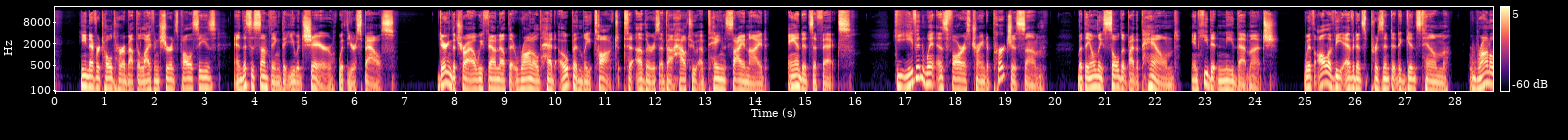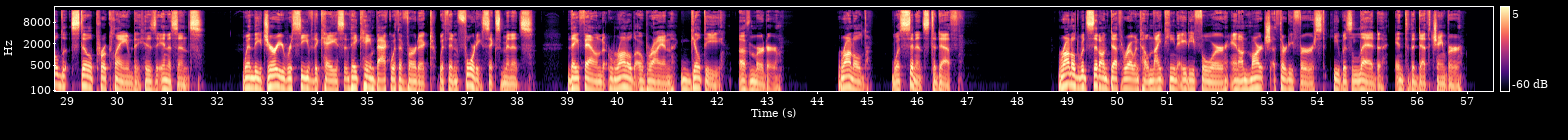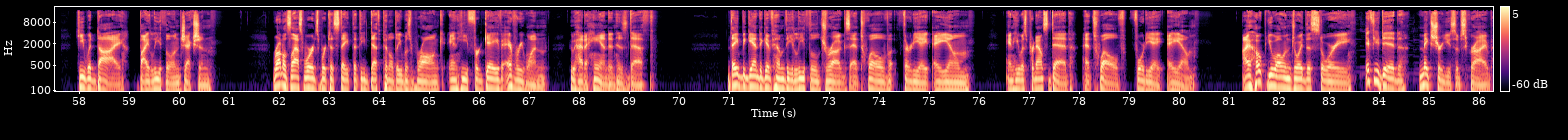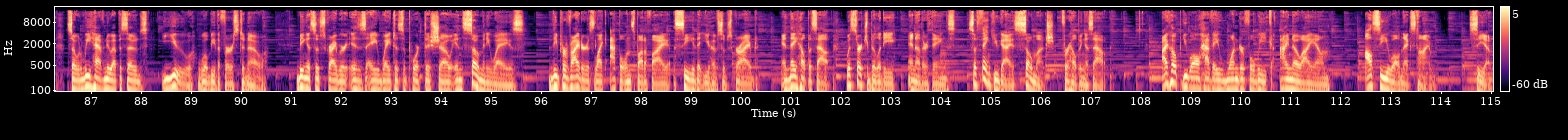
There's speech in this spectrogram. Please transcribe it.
He never told her about the life insurance policies, and this is something that you would share with your spouse. During the trial, we found out that Ronald had openly talked to others about how to obtain cyanide and its effects. He even went as far as trying to purchase some, but they only sold it by the pound, and he didn't need that much. With all of the evidence presented against him, Ronald still proclaimed his innocence. When the jury received the case, they came back with a verdict within 46 minutes. They found Ronald O'Bryan guilty of murder. Ronald was sentenced to death. Ronald would sit on death row until 1984, and on March 31st, he was led into the death chamber. He would die by lethal injection. Ronald's last words were to state that the death penalty was wrong and he forgave everyone who had a hand in his death. They began to give him the lethal drugs at 12:38 a.m. and he was pronounced dead at 12:48 a.m. I hope you all enjoyed this story. If you did, make sure you subscribe so when we have new episodes, you will be the first to know. Being a subscriber is a way to support this show in so many ways. The providers like Apple and Spotify see that you have subscribed and they help us out with searchability and other things. So thank you guys so much for helping us out. I hope you all have a wonderful week. I know I am. I'll see you all next time. See ya.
